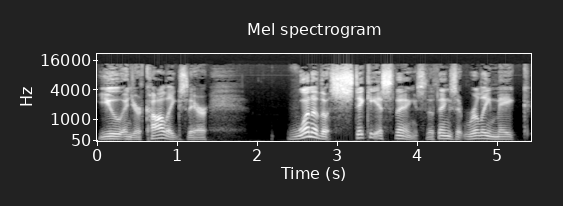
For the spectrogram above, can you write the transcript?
you and your colleagues there. One of the stickiest things, the things that really make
